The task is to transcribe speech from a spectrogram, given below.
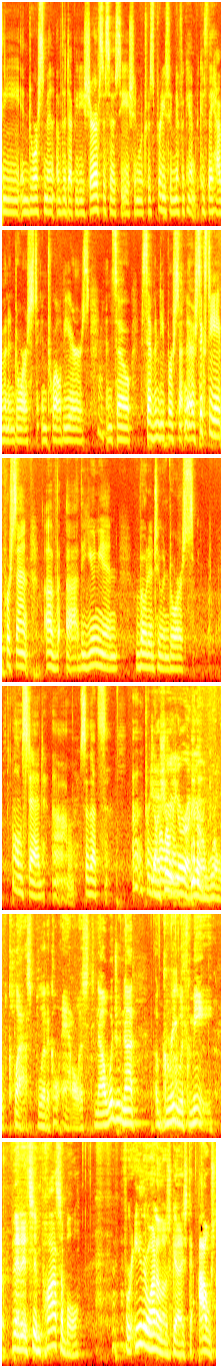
the endorsement of the Deputy Sheriff's Association, which was pretty significant because they haven't endorsed in 12 years. And so 70%, or 68% of uh, the union voted to endorse Olmsted. Um, so that's pretty you're, overwhelming. you're, a, you're a world-class political analyst. Now, would you not agree with me that it's impossible for either one of those guys to oust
